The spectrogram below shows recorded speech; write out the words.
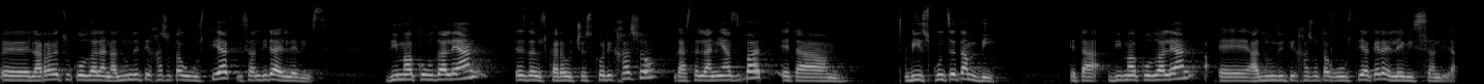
e, larrabetzuko udalean aldunditik jasotako guztiak izan dira elebiz. Dimako udalean, ez da Euskara utxezkorik jaso, gaztelaniaz bat eta bizkuntzetan bi. Eta dimako udalean, e, aldunditik jasotako guztiak ere elebiz izan dira.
